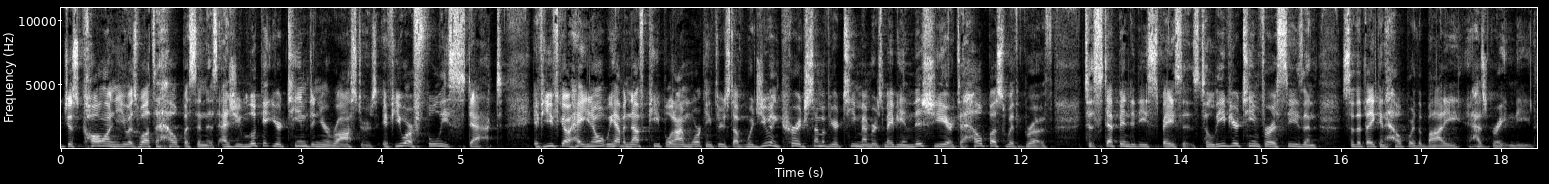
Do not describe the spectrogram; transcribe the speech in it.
just call on you as well to help us in this. As you look at your teams and your rosters, if you are fully stacked, if you go, hey, you know what, we have enough people and I'm working through stuff, would you encourage some of your team members maybe in this year to help us with growth, to step into these spaces, to leave your team for a season so that they can help where the body has great need?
